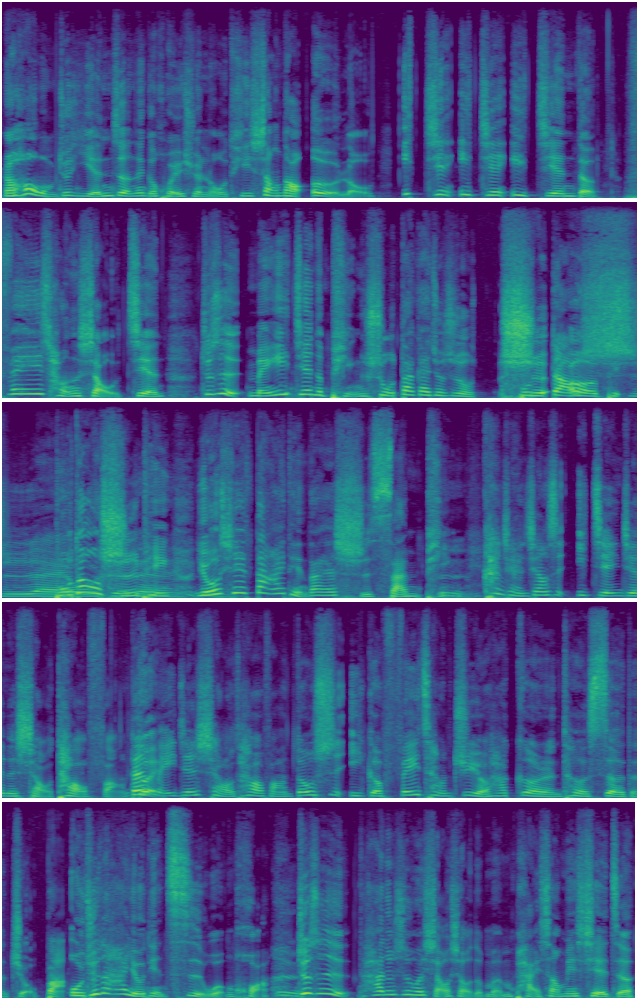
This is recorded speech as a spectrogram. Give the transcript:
然后我们就沿着那个回旋楼梯上到二楼，一间一间一间的非常小间，就是每一间的平数大概就是有十二坪，欸、不到十坪，有一些大一点，大概十三坪。嗯看起来像是一间一间的小套房，但每一间小套房都是一个非常具有他个人特色的酒吧。我觉得它有点次文化，嗯、就是它就是会小小的门牌上面写着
